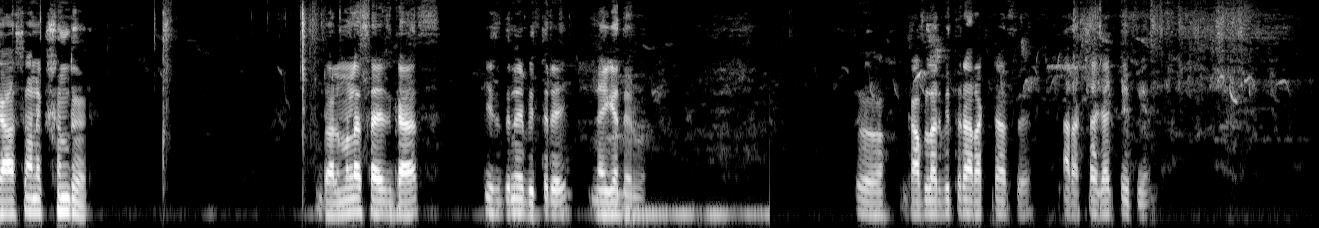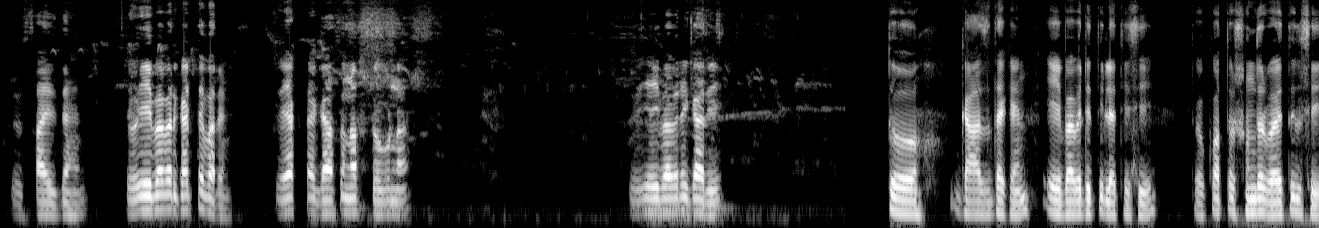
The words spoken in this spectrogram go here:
গাছ অনেক সুন্দর। ডলমলা সাইজ গাছ। কিছুদিনের ভিতরে নাইগা ধরবো। তো গাবলার ভিতরে আর একটা আছে আর একটা গাড়তেছে তো সাইজ দেখেন। তো এইভাবে গাড়তে পারেন? তো একটা গাছও নষ্ট হব না। তো এইভাবে গাড়ি। তো গাছ দেখেন এইভাবে তুলেতেছি তো কত সুন্দরভাবে তুলছি।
